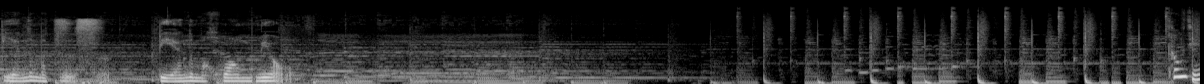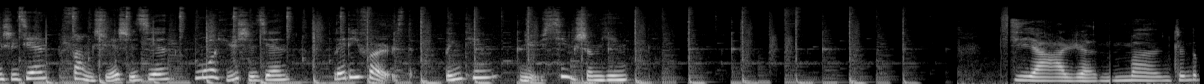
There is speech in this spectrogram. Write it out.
别那么自私。别那么荒谬。通勤时间、放学时间、摸鱼时间，Lady First，聆听女性声音。家人们真的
